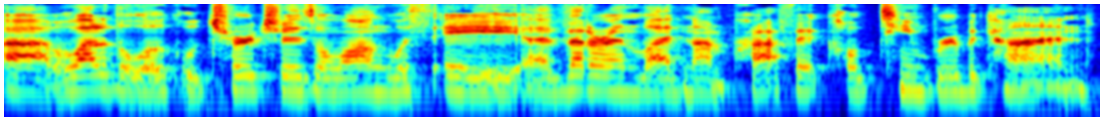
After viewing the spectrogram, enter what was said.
uh, a lot of the local churches, along with a, a veteran led nonprofit called Team Rubicon,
